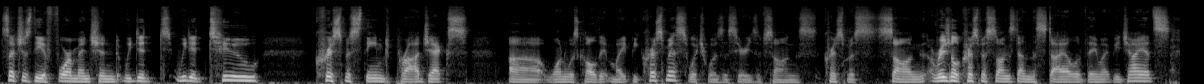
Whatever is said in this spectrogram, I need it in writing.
such as the aforementioned. We did we did two Christmas themed projects. Uh, one was called "It Might Be Christmas," which was a series of songs, Christmas song, original Christmas songs done in the style of "They Might Be Giants."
